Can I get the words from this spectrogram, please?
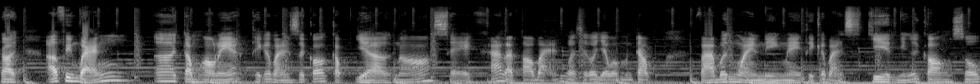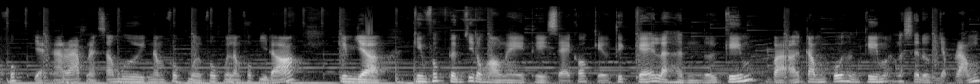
rồi ở phiên bản uh, đồng hồ này thì các bạn sẽ có cọc giờ nó sẽ khá là to bản và sẽ có dạo bên trong. Và bên ngoài niền này thì các bạn sẽ chia những cái con số phút dạng Arab này 60 5 phút 10 phút 15 phút gì đó. Kim giờ kim phút trên chiếc đồng hồ này thì sẽ có kiểu thiết kế là hình lưỡi kiếm và ở trong cuối thân kim nó sẽ được dập rỗng.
